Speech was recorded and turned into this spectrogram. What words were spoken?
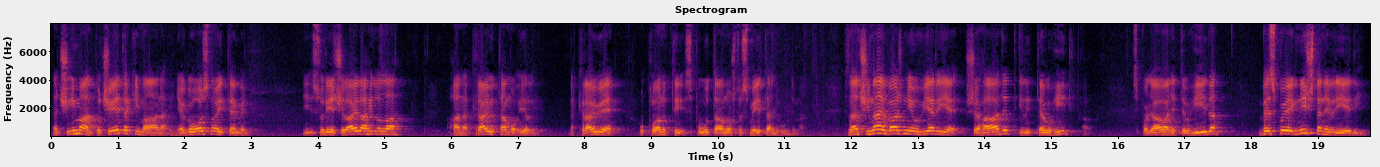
Znači, iman, početak imana i njegov osnov i temelj i su riječi la ilaha illallah, a na kraju tamo, jeli, na kraju je uklonuti s puta ono što smeta ljudima. Znači, najvažnije u vjeri je šehadet ili teuhid, ispoljavanje teuhida, bez kojeg ništa ne vrijedi.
